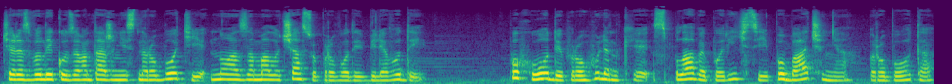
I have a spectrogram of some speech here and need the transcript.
Через велику завантаженість на роботі Ноа замало часу проводив біля води. Походи, прогулянки, сплави по річці, побачення, робота.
